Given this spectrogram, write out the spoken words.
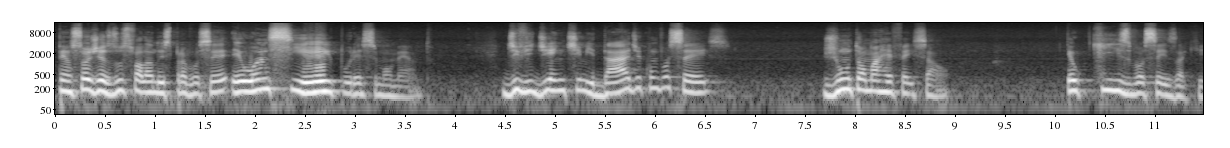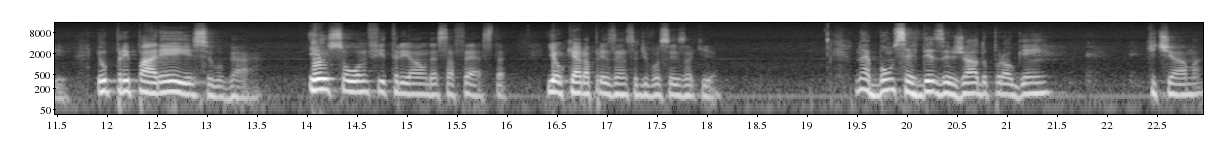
pensou Jesus falando isso para você? Eu ansiei por esse momento. Dividi a intimidade com vocês, junto a uma refeição. Eu quis vocês aqui. Eu preparei esse lugar. Eu sou o anfitrião dessa festa. E eu quero a presença de vocês aqui. Não é bom ser desejado por alguém que te ama?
